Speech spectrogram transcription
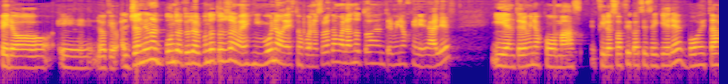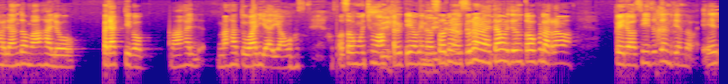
Pero lo que yo entiendo el punto tuyo, el punto tuyo no es ninguno de estos, pues nosotros estamos hablando todos en términos generales y en términos como más filosóficos, si se quiere, vos estás hablando más a lo práctico, más, más a tu área, digamos. Vos sos mucho más práctico que nosotros, nosotros nos estamos metiendo todo por la rama. Pero sí, yo te entiendo. Es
